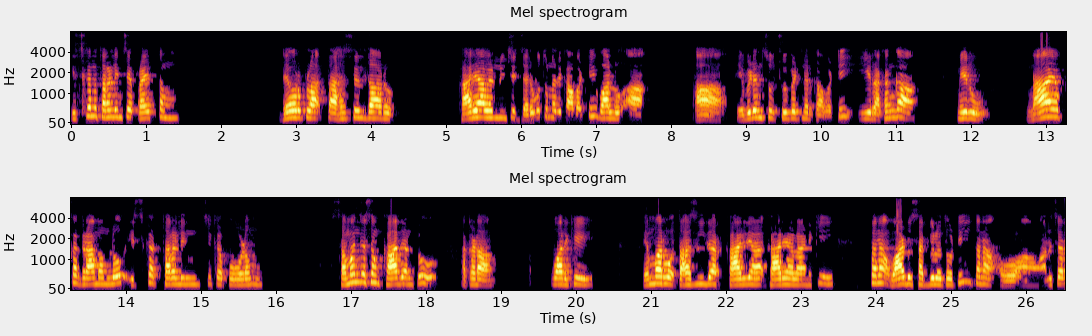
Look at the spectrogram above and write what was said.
ఇసుకను తరలించే ప్రయత్నం దేవరపుల తహసీల్దారు కార్యాలయం నుంచి జరుగుతున్నది కాబట్టి వాళ్ళు ఆ ఆ ఎవిడెన్స్ చూపెట్టినారు కాబట్టి ఈ రకంగా మీరు నా యొక్క గ్రామంలో ఇసుక తరలించకపోవడం సమంజసం కాదంటూ అక్కడ వారికి ఎంఆర్ఓ తహసీల్దార్ కార్య కార్యాలయానికి తన వార్డు సభ్యులతోటి తన అనుచర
